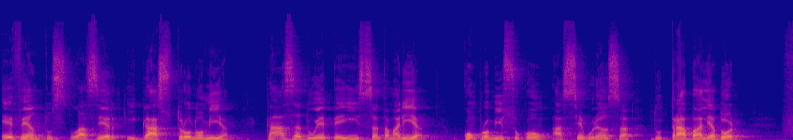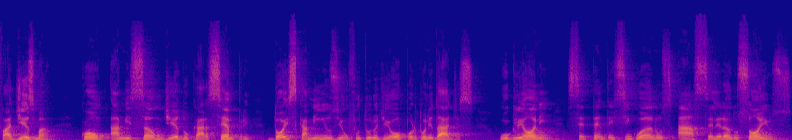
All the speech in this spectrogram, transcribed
eventos, lazer e gastronomia. Casa do EPI Santa Maria, compromisso com a segurança do trabalhador. Fadisma, com a missão de educar sempre, dois caminhos e um futuro de oportunidades. Uglione, 75 anos, acelerando sonhos.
